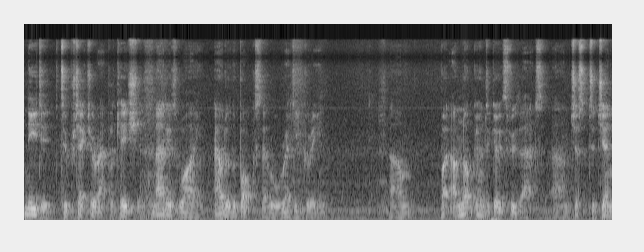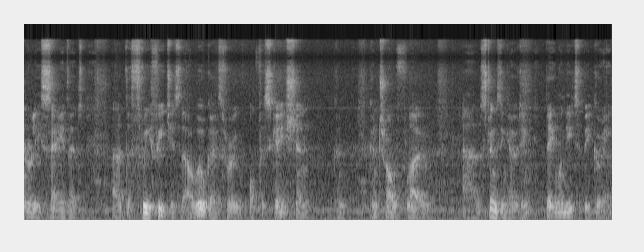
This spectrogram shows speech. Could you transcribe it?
needed to protect your application and that is why out of the box they're already green. Um, but I'm not going to go through that, um, just to generally say that uh, the three features that I will go through, obfuscation, con control flow and strings encoding, they will need to be green.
